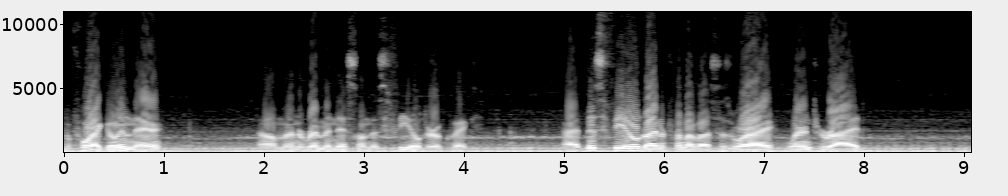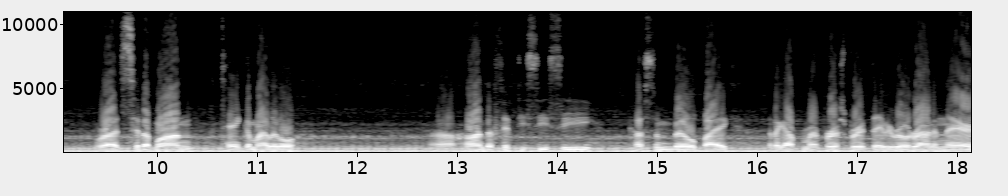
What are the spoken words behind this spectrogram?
Before I go in there, I'm going to reminisce on this field real quick. Alright, this field right in front of us is where I learned to ride. Where I'd sit up on the tank of my little uh, Honda 50cc custom built bike that I got for my first birthday. We rode around in there.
